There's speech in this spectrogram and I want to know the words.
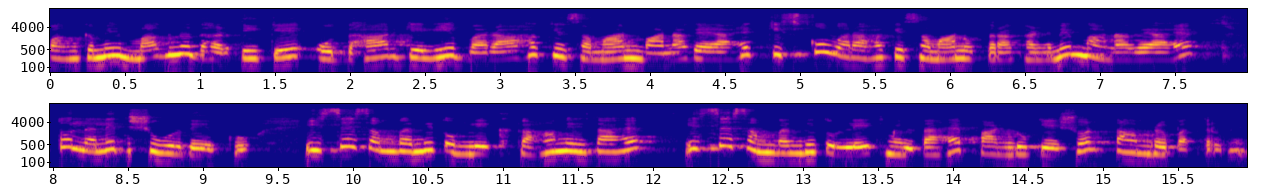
पंक में मग्न धरती के उद्धार के लिए वराह के समान माना गया है। किसको वराह के समान उत्तराखंड में माना गया है? तो ललित शूरदेव को। इससे संबंधित उल्लेख कहाँ मिलता है? इससे संबंधित उल्लेख मिलता है पांडुकेश्वर ताम्रपत्र में।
